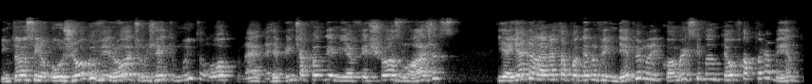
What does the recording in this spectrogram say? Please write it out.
Então, assim, o jogo virou de um jeito muito louco, né? De repente a pandemia fechou as lojas e aí a galera está podendo vender pelo e-commerce e manter o faturamento.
